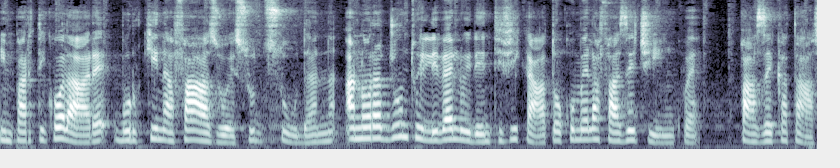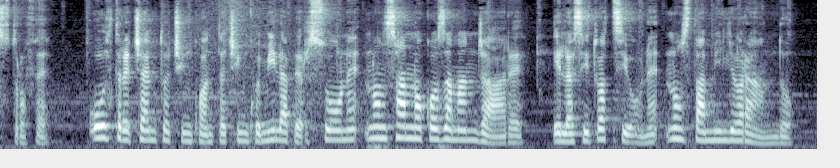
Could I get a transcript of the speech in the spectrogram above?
In particolare, Burkina Faso e Sud Sudan hanno raggiunto il livello identificato come la fase 5, fase catastrofe. Oltre 155.000 persone non sanno cosa mangiare e la situazione non sta migliorando.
